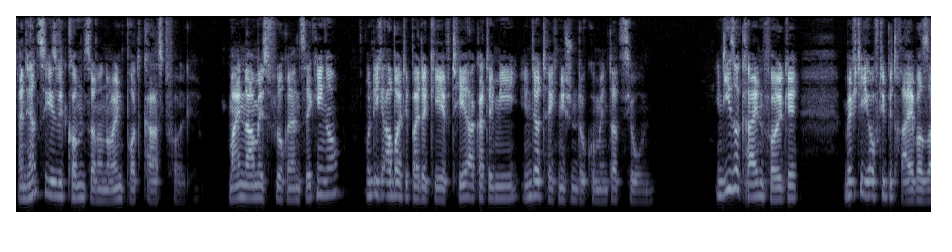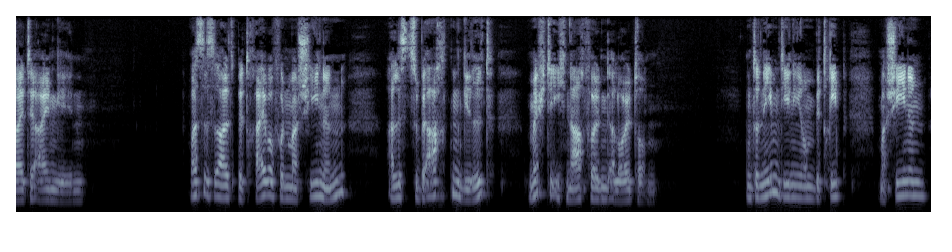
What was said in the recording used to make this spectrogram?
Ein herzliches Willkommen zu einer neuen Podcast-Folge. Mein Name ist Florian Seckinger und ich arbeite bei der GFT-Akademie in der technischen Dokumentation. In dieser kleinen Folge möchte ich auf die Betreiberseite eingehen. Was es als Betreiber von Maschinen alles zu beachten gilt, möchte ich nachfolgend erläutern. Unternehmen, die in ihrem Betrieb Maschinen,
